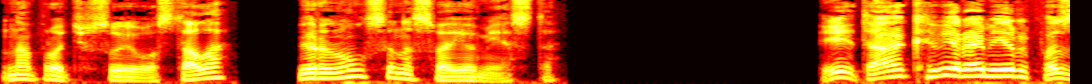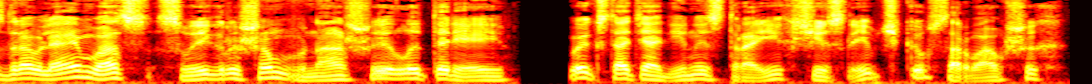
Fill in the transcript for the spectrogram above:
напротив своего стола, вернулся на свое место. — Итак, Веромир, поздравляем вас с выигрышем в нашей лотерее. Вы, кстати, один из троих счастливчиков, сорвавших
